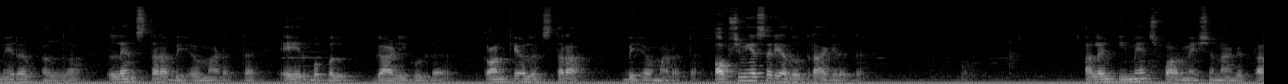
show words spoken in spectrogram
ಮಿರರ್ ಅಲ್ಲ ಲೆನ್ಸ್ ಥರ ಬಿಹೇವ್ ಮಾಡುತ್ತೆ. ಏರ್ ಬಬಲ್ ಗಾಳಿಗುಳ್ಳೆ ಕಾನ್ಕೇವ್ ಲೆನ್ಸ್ ಥರ ಬಿಹೇವ್ ಮಾಡುತ್ತೆ. ಆಪ್ಷನ್ಗೆ ಸರಿಯಾದ ಉತ್ತರ ಆಗಿರುತ್ತೆ. ಅಲ್ಲೇನು ಇಮೇಜ್ ಫಾರ್ಮೇಷನ್ ಆಗುತ್ತಾ?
